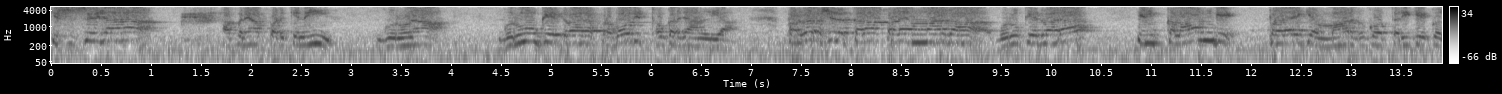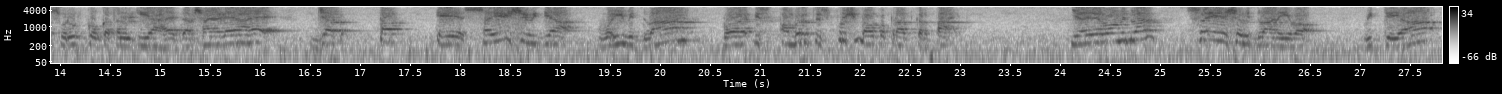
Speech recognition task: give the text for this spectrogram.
किससे जाना? अपने आप पढ़ के नहीं, गुरुणा, गुरु के द्वारा प्रबोधित होकर जान लिया। प्रदर्शित कला प्रलय मार्ग। गुरु के द्वारा इन कलाओं के प्रलय के मार्ग को, तरीके को, स्वरूप को कथन किया है, दर्शाया गया है। जब तब ये सहेष विद्या, वही विद्वान, वह इस अमृत स्पुरुष भाव को प्राप्त करता है। यह एवं विद्वान? सहेष विद्वान एवं विद्या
